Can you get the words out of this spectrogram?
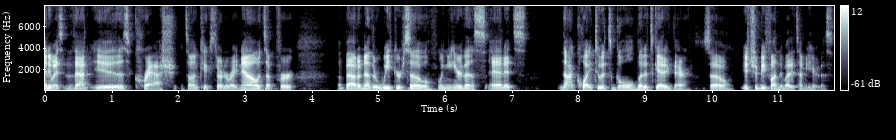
anyways, that is Crash. It's on Kickstarter right now. It's up for about another week or so when you hear this, and it's not quite to its goal, but it's getting there. So it should be funded by the time you hear this.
